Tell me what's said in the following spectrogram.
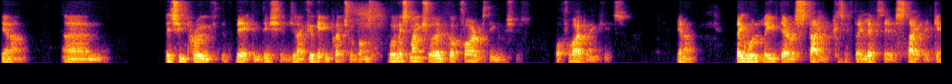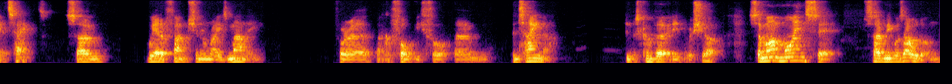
You know, um, let's improve their conditions. You know, if you're getting petrol bombs, well, let's make sure they've got fire extinguishers or fire blankets. You know, they wouldn't leave their estate because if they left their estate, they'd get attacked. So we had a function and raise money for a like a 40 foot um, container. It was converted into a shop. So my mindset suddenly was, hold on,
